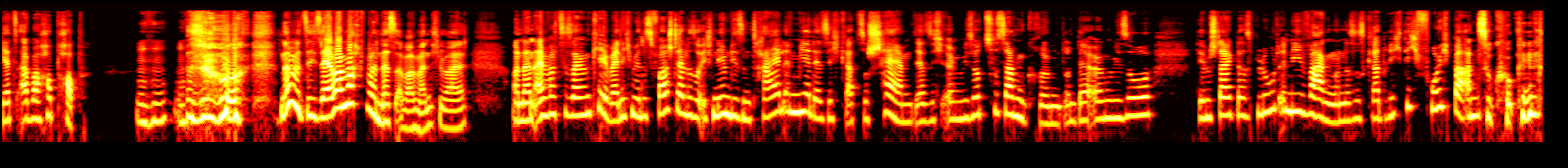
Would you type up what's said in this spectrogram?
Jetzt aber hopp hopp. Mhm, mh. So, ne, mit sich selber macht man das aber manchmal. Und dann einfach zu sagen, okay, wenn ich mir das vorstelle, so ich nehme diesen Teil in mir, der sich gerade so schämt, der sich irgendwie so zusammenkrümmt und der irgendwie so, dem steigt das Blut in die Wangen und das ist gerade richtig furchtbar anzugucken,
